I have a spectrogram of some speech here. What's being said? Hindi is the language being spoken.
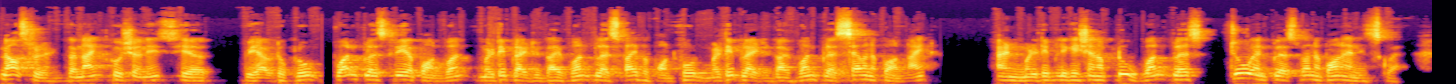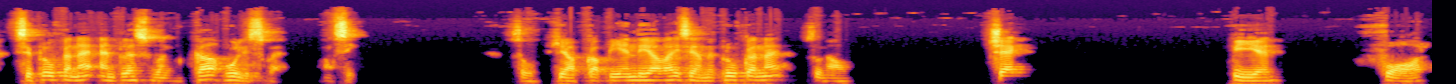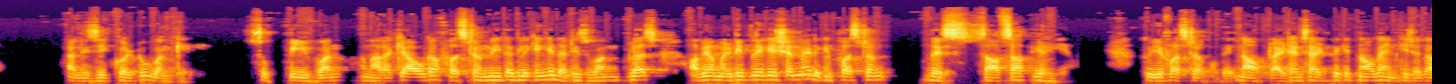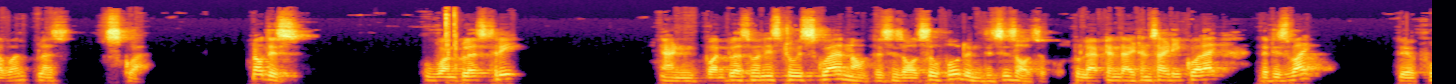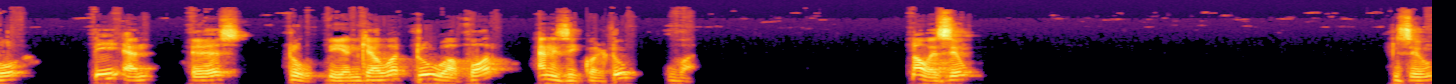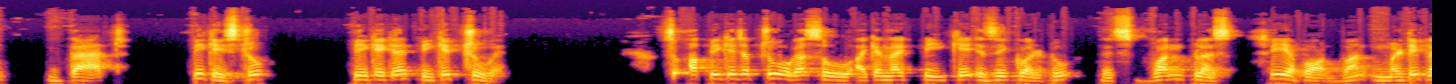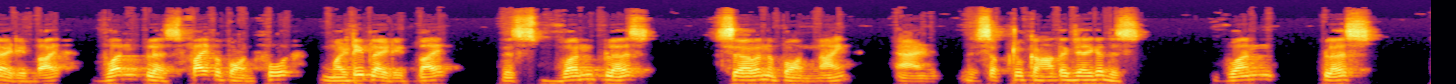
Now student, the ninth question is here we have to prove 1 plus 3 upon 1 multiplied by 1 plus 5 upon 4 multiplied by 1 plus 7 upon 9 and multiplication up to 1 plus 2 n plus 1 upon n square से प्रूव करना है n प्लस वन का होल स्क्वायर सी सो ये आपका पी एन दिया हुआ है इसे हमें प्रूव करना है so now check P N for n is equal to one के सो पी वन हमारा क्या होगा? फ़र्स्ट टर्म नहीं तक लिखेंगे दैट इज़ वन प्लस अब यह मल्टीप्लीकेशन में, लेकिन फ़र्स्ट टर्म दिस साफ़ साफ़ यही है। तो ये फ़र्स्ट टर्म हो गई। नाउ राइट हैंड साइड पे कितना होगा? इनकी जगह one plus square now this one plus three and one plus one is two square now this is also four and this is also four तो left and right hand side equal है। That is why for P n is true P n क्या हुआ? ट्रू हुआ for n is equal to one now assume assume that pk is true. Pk क्या है? Pk ट्रू है. सो अब pk जब ट्रू होगा so I can write pk is equal to this one plus three upon one multiplied by one plus five upon four multiplied by this one plus seven upon nine and this up to कहाँ तक जाएगा? This one plus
